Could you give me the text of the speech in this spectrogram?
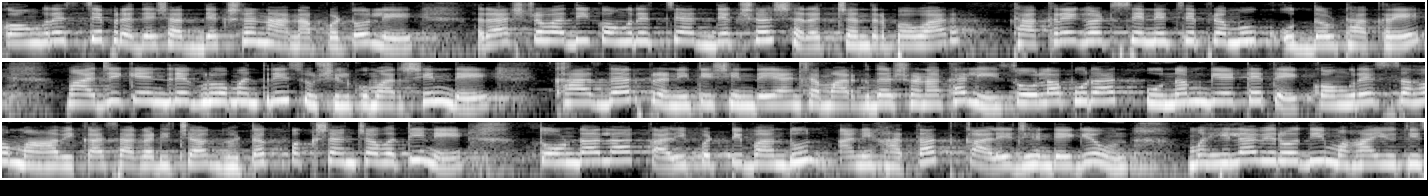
काँग्रेसचे प्रदेशाध्यक्ष नाना पटोले राष्ट्रवादी काँग्रेसचे अध्यक्ष शरदचंद्र पवार ठाकरे गट सेनेचे प्रमुख उद्धव ठाकरे माजी केंद्रीय गृहमंत्री सुशीलकुमार शिंदे खासदार प्रणिती शिंदे यांच्या मार्गदर्शनाखाली सोलापुरात पूनम गेट येथे काँग्रेससह महाविकास आघाडीच्या घटक पक्षांच्या वतीने तोंडाला काळीपट्टी बांधून आणि हातात काळे झेंडे घेऊन महिला विरोधी महायुती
